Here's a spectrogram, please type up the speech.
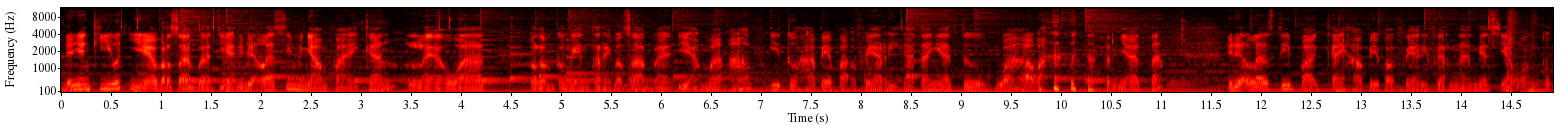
Dan yang cute-nya, persahabat ya, Dedek Lesti menyampaikan lewat kolom komentar nih persahabat ya, maaf itu HP Pak Ferry katanya tuh, wow, ternyata Dedek Lesti pakai HP Pak Ferry Fernandes ya untuk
